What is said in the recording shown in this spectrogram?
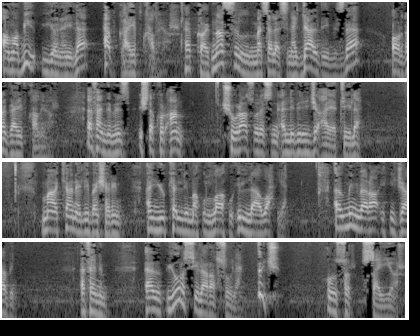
ama bir yönüyle hep gayip kalıyor. Hep kayıp. Nasıl meselesine geldiğimizde orada gayip kalıyor. Efendimiz işte Kur'an Şura suresinin 51. ayetiyle kana li beşerin en yukellimehu Allahu illa vahyen ev min verai hicabin efendim ev yursile rasulen üç unsur sayıyor.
